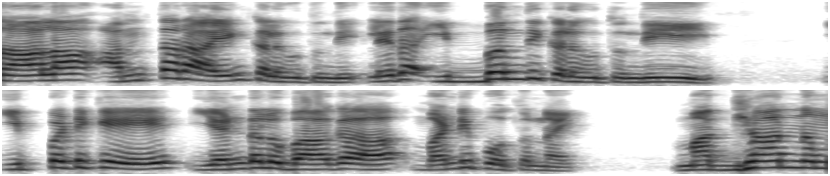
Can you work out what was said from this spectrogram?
చాలా అంతరాయం కలుగుతుంది లేదా ఇబ్బంది కలుగుతుంది. ఇప్పటికే ఎండలు బాగా మండిపోతున్నాయి. మధ్యాహ్నం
